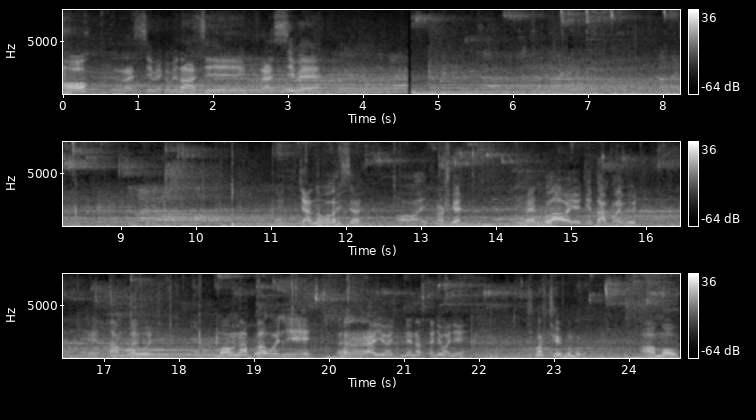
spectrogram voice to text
О, красивые комбинации, красивые. Тянулися. Ой, трошки плавають і там пливуть. І там пливуть. Мов на плавуні грають не на стадіоні спортивному, а мов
